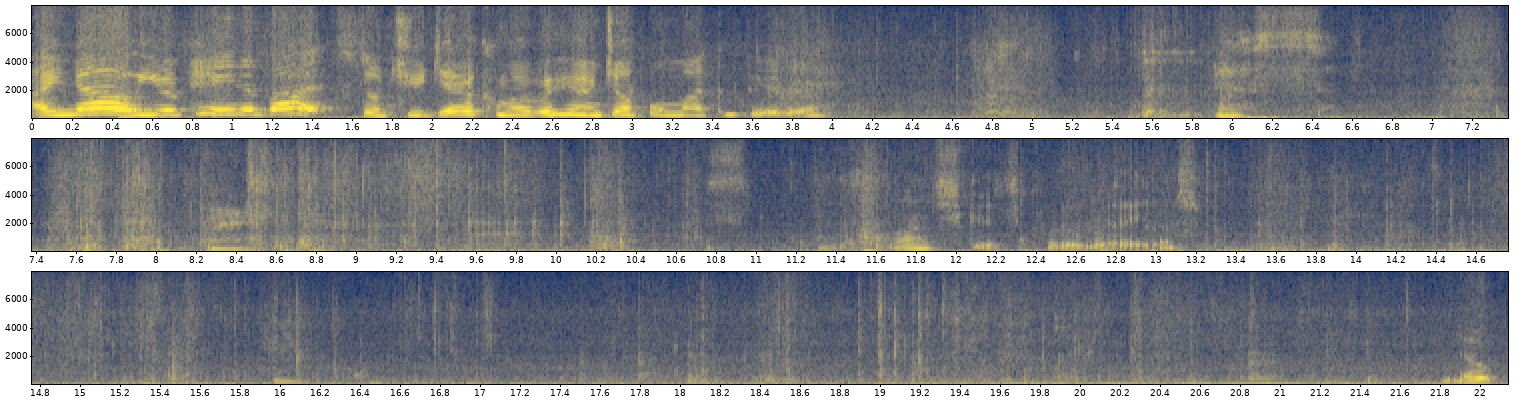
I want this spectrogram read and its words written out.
I know, you're a pain in the butts. Don't you dare come over here and jump on my computer. Yes. Alright. This- this Lunch gets put away. Lunch. Nope.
